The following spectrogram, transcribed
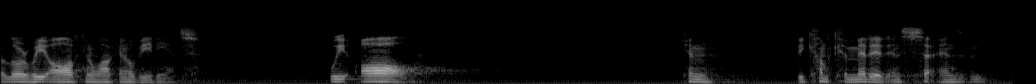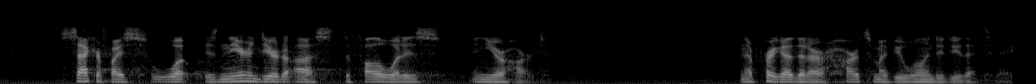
But Lord, we all can walk in obedience. We all can become committed and, and sacrifice what is near and dear to us to follow what is in your heart. And I pray, God, that our hearts might be willing to do that today.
